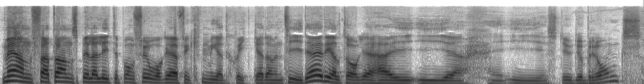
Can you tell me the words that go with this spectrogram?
Men för att anspela lite på en fråga jag fick medskickad av en tidigare deltagare här i, i, eh, i Studio Bronx.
